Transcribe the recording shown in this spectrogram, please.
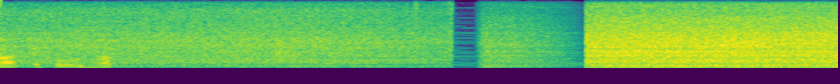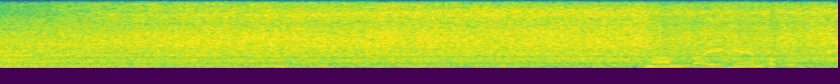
พลาดไปคูนครับน้ำไหลแห้งครับผม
